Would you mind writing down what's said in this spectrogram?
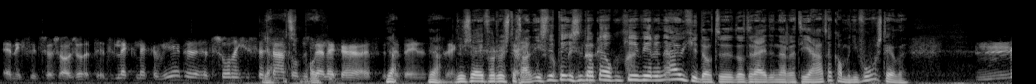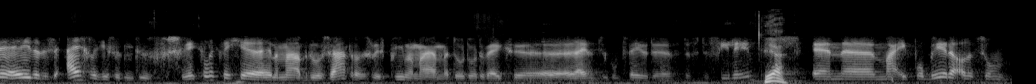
en ik vind het sowieso, het, het is lekker, lekker weer. De, het zonnetje staat ja, op, dus lekker even ja, de benen ja. Dus even rustig aan. Is het, is het ook elke keer weer een uitje, dat, dat rijden naar het theater? kan me niet voorstellen. Nee, dat is, eigenlijk is het natuurlijk verschrikkelijk. Weet je, helemaal, bedoel, zaterdag is prima, maar, maar door, door de week uh, rijden natuurlijk om twee uur de, de, de file in. Ja. En, uh, maar ik probeerde altijd zo'n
